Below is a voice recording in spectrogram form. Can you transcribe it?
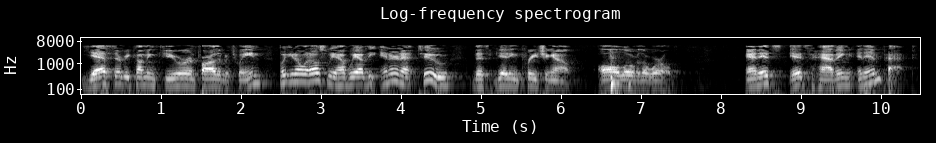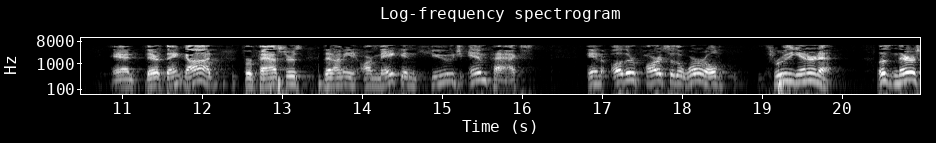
Yes, they're becoming fewer and farther between. But you know what else we have? We have the internet too that's getting preaching out all over the world. And it's, it's having an impact. And there, thank God for pastors that, I mean, are making huge impacts in other parts of the world through the internet. Listen, there's,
